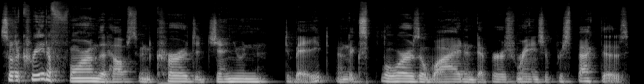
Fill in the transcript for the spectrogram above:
So, to create a forum that helps to encourage a genuine debate and explores a wide and diverse range of perspectives,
